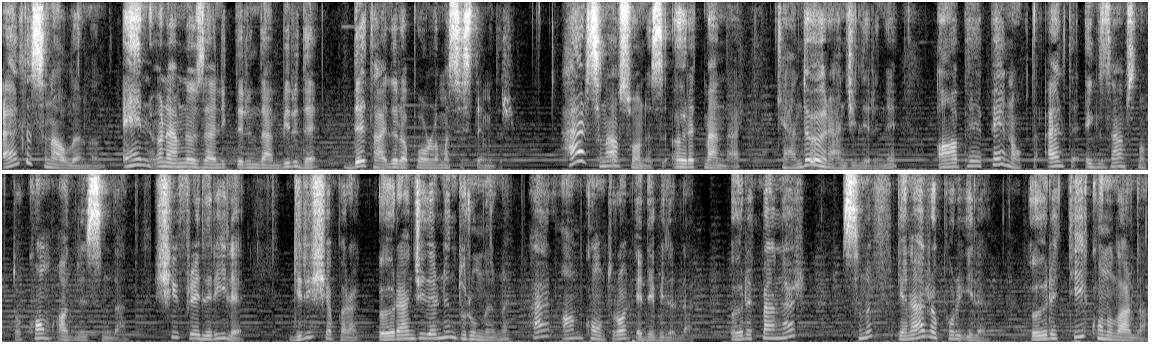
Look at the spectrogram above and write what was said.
ELTA sınavlarının en önemli özelliklerinden biri de detaylı raporlama sistemidir. Her sınav sonrası öğretmenler kendi öğrencilerini app.eltaexams.com adresinden şifreleriyle giriş yaparak öğrencilerinin durumlarını her an kontrol edebilirler. Öğretmenler sınıf genel raporu ile öğrettiği konulardan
